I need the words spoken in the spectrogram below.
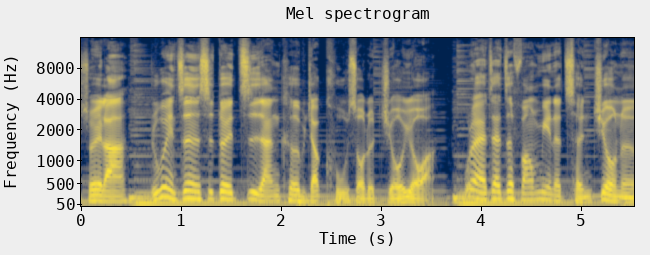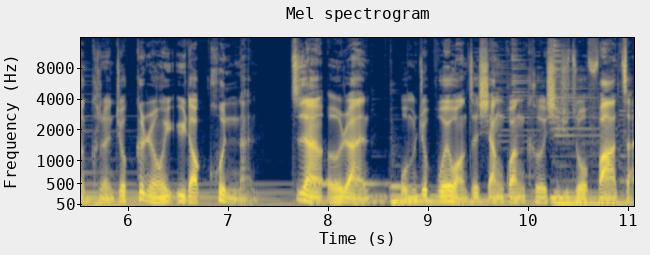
所以啦，如果你真的是对自然科比较苦手的酒友啊，未来在这方面的成就呢，可能就更容易遇到困难，自然而然我们就不会往这相关科系去做发展。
